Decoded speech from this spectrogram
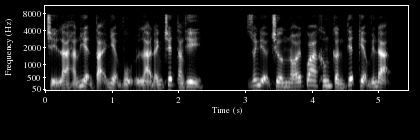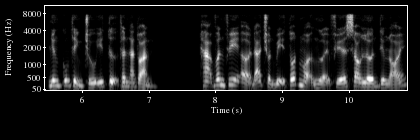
chỉ là hắn hiện tại nhiệm vụ là đánh chết tăng thi. Doanh địa trường nói qua không cần tiết kiệm viên đạn, nhưng cũng thỉnh chú ý tự thân an toàn. Hạ Vân Phi ở đã chuẩn bị tốt mọi người phía sau lớn tiếng nói,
